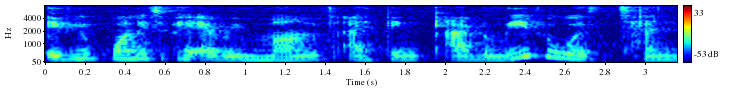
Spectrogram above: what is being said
if you wanted to pay every month, I think, I believe it was $10.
